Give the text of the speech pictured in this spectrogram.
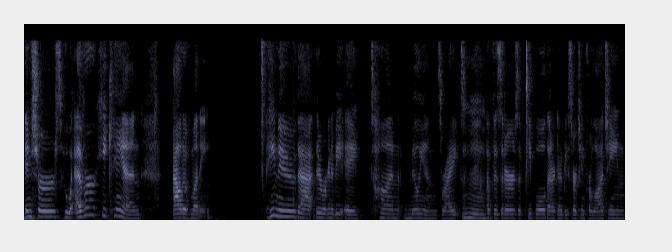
insurers, whoever he can out of money. He knew that there were going to be a ton, millions, right, Mm. of visitors, of people that are going to be searching for lodging,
